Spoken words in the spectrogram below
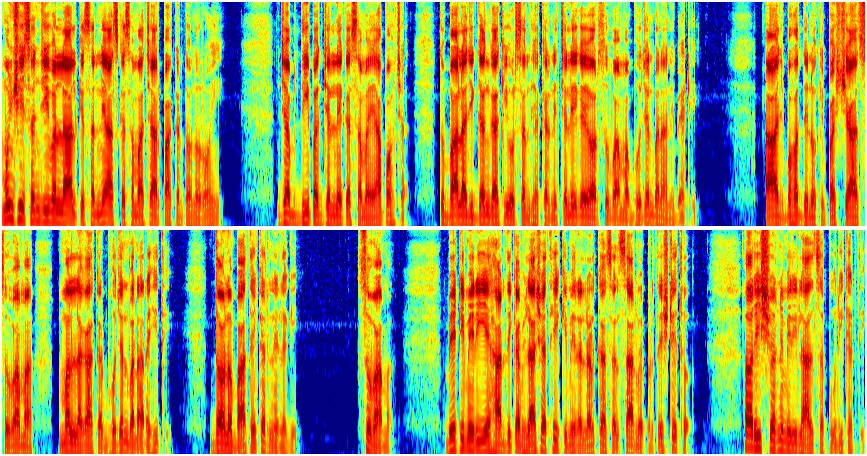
मुंशी संजीवन लाल के सन्यास का समाचार पाकर दोनों रोईं। जब दीपक जलने का समय आ पहुँचा तो बालाजी गंगा की ओर संध्या करने चले गए और सुवामा भोजन बनाने बैठी। आज बहुत दिनों के पश्चात सुवामा मन लगाकर भोजन बना रही थी। दोनों बातें करने लगी। सुवामा, बेटी मेरी ये हार्दिक अभिलाषा थी कि मेरा लड़का संसार में प्रतिष्ठित हो और ईश्वर ने मेरी लालसा पूरी कर दी।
